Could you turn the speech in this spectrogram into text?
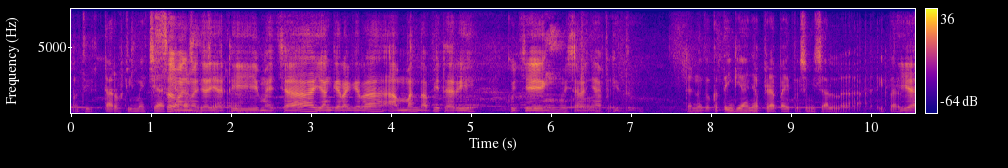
oh, ditaruh di meja semacam meja ya, di meja yang kira-kira aman tapi dari kucing misalnya begitu. dan untuk ketinggiannya berapa itu semisal eh, ibarat Iya.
